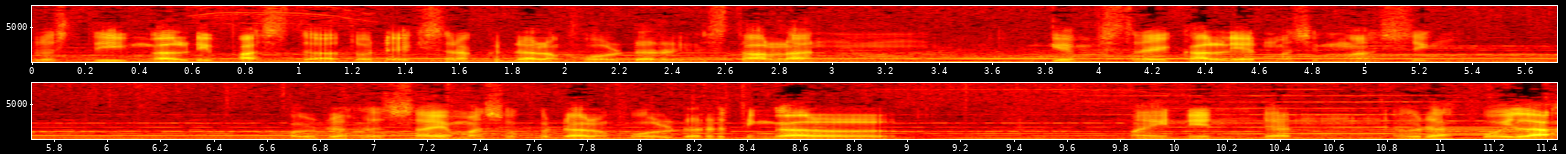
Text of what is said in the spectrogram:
Terus tinggal di paste atau diekstrak ke dalam folder instalan game stray kalian masing-masing. Kalau udah selesai masuk ke dalam folder tinggal mainin dan ya udah poi lah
